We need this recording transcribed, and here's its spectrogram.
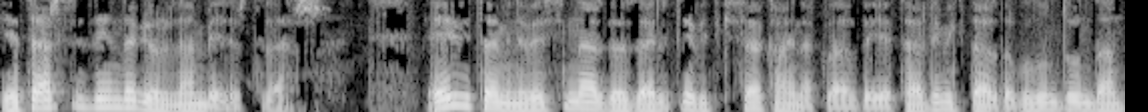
Yetersizliğinde görülen belirtiler. E vitamini besinlerde özellikle bitkisel kaynaklarda yeterli miktarda bulunduğundan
